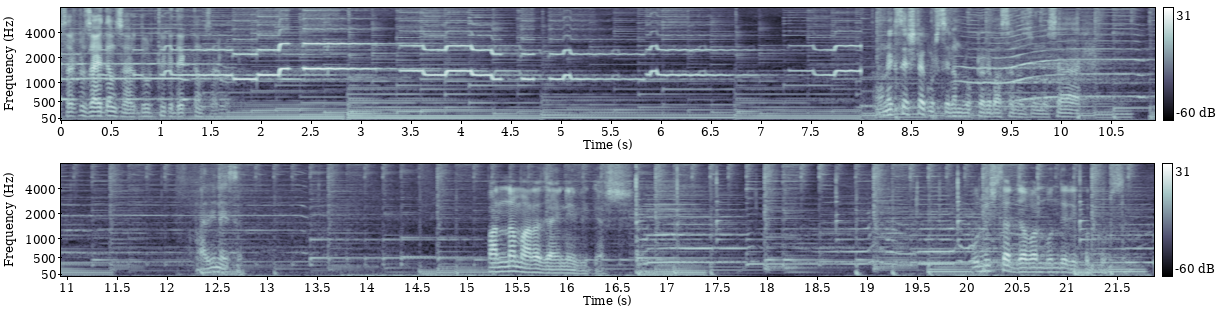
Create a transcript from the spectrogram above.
স্যার একটু যাইতাম স্যার দূর থেকে দেখতাম স্যার। অনেক চেষ্টা করছিলাম লোকটারে বাঁচানোর জন্য স্যার। পারি নাই স্যার। পান্না মারা যায়নি বিকাশ। পুলিশ তার জবানবন্দি রেকর্ড করছে।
